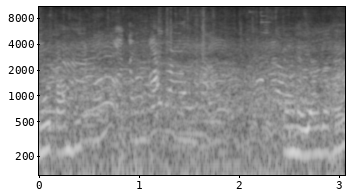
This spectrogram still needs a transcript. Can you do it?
mua 8 phút. Trong thời gian cho phép.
